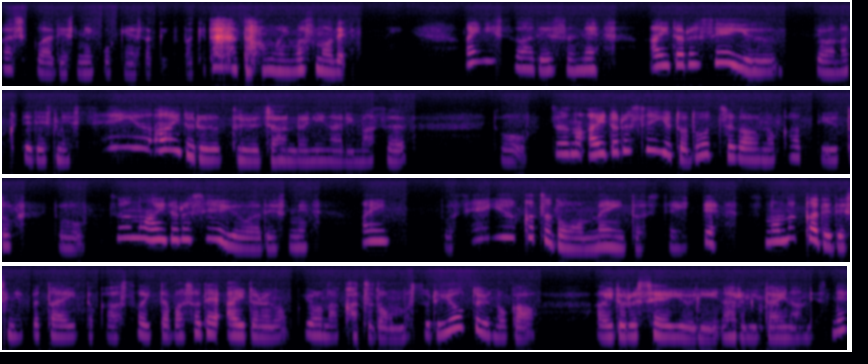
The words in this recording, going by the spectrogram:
詳しくはですね、ご検索いただけたらと思いますので。アイリスはですね、アイドル声優ではなくてですね、声優アイドルというジャンルになります。と普通のアイドル声優とどう違うのかっていうと、と普通のアイドル声優はですね、アイ声優活動をメインとしていて、その中でですね、舞台とかそういった場所でアイドルのような活動もするよというのがアイドル声優になるみたいなんですね。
